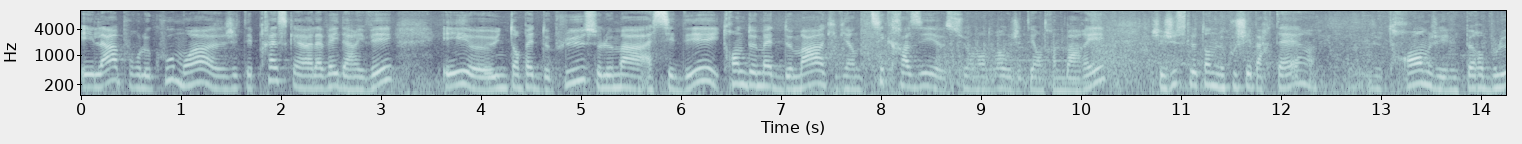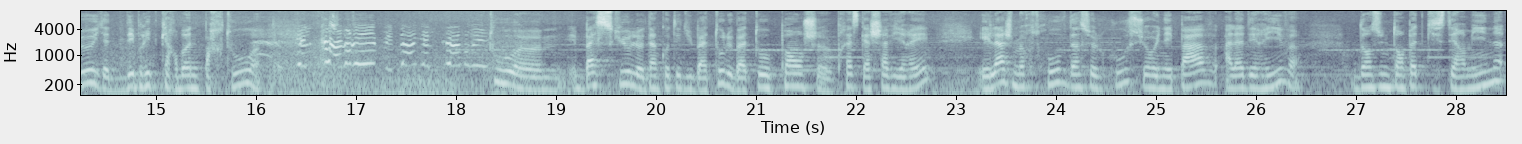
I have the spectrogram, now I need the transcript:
Et là, pour le coup, moi, j'étais presque à la veille d'arriver et euh, une tempête de plus, le mât a cédé, 32 mètres de mât qui vient de s'écraser sur l'endroit où j'étais en train de barrer. J'ai juste le temps de me coucher par terre je tremble, j'ai une peur bleue, il y a des débris de carbone partout. Quelle connerie, putain, quelle connerie Tout euh, bascule d'un côté du bateau, le bateau penche presque à chavirer. Et là, je me retrouve d'un seul coup sur une épave à la dérive, dans une tempête qui se termine,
